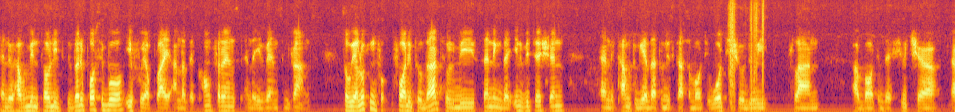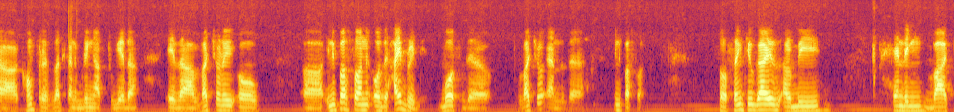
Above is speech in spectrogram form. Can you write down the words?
and we have been told it's very possible if we apply under the conference and the events grants. So we are looking for, forward to that. We'll be sending the invitation and come together to discuss about what should we plan about the future uh, conference that can bring us together either virtually or uh, in person or the hybrid, both the virtual and the in person. So thank you guys. I'll be handing back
